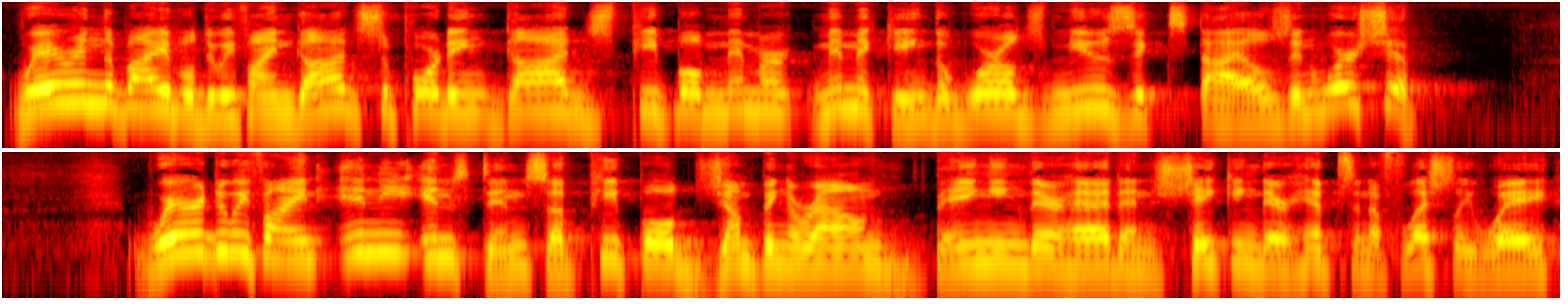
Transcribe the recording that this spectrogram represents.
Where in the Bible do we find God supporting God's people mimicking the world's music styles in worship? Where do we find any instance of people jumping around, banging their head, and shaking their hips in a fleshly way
